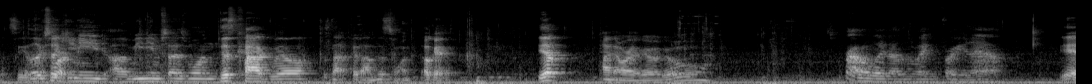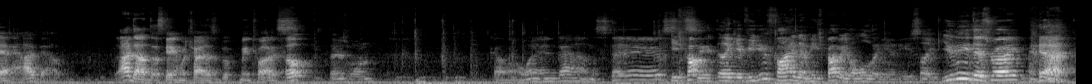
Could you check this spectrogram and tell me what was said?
Let's see. it looks this like you need a medium-sized one. This cogwheel does not fit on this one. Okay. Yep. I know where I gotta go. It's Probably doesn't waiting for you now. Yeah, I doubt. I doubt this game would try to spook me twice. Oh, there's one. Going down the stairs. He's to probably like if you do find him, he's probably holding it. He's like, "You need this, right?" Yeah.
